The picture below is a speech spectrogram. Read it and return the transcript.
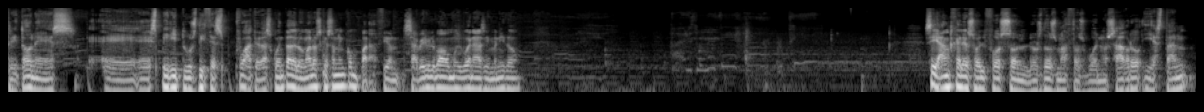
Tritones, eh, Espíritus, dices, ¡pua! te das cuenta de lo malos que son en comparación. Xavier Bilbao, muy buenas, bienvenido. Sí, Ángeles o Elfos son los dos mazos buenos agro y están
